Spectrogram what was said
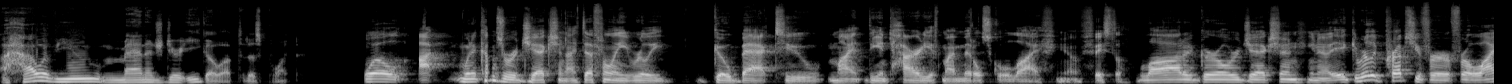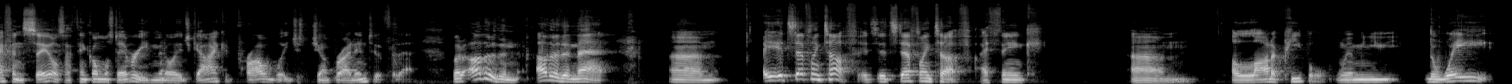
How have you managed your ego up to this point? Well, I, when it comes to rejection, I definitely really go back to my the entirety of my middle school life. You know, faced a lot of girl rejection. You know, it really preps you for for a life in sales. I think almost every middle aged guy could probably just jump right into it for that. But other than other than that, um, it's definitely tough. It's it's definitely tough. I think um, a lot of people. I mean, you the way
